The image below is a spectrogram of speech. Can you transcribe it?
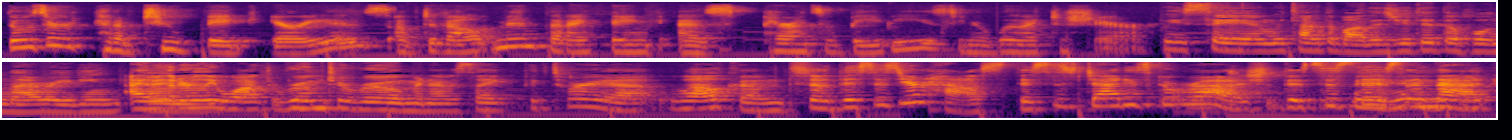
those are kind of two big areas of development that I think as parents of babies, you know, we like to share. We say, and we talked about this, you did the whole narrating. I literally walked room to room and I was like, Victoria, welcome. So this is your house. This is daddy's garage. This is this and that.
